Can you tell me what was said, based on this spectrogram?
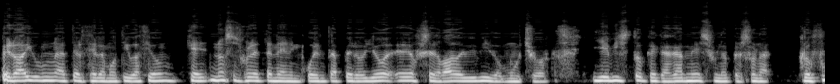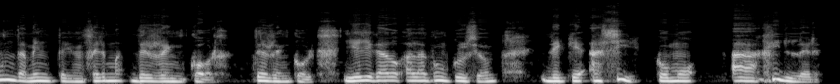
pero hay una tercera motivación que no se suele tener en cuenta, pero yo he observado y vivido mucho y he visto que Kagame es una persona profundamente enferma de rencor, de rencor. Y he llegado a la conclusión de que así como a Hitler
